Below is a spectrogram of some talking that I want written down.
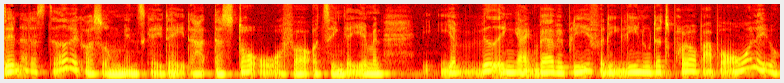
den er der stadigvæk også unge mennesker i dag, der, der står overfor og tænker, jamen, jeg ved ikke engang, hvad jeg vil blive, fordi lige nu, der prøver jeg bare på at overleve.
